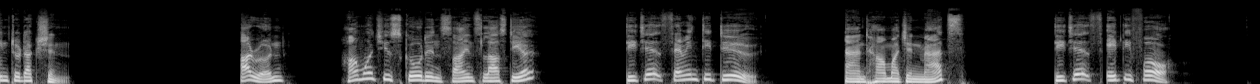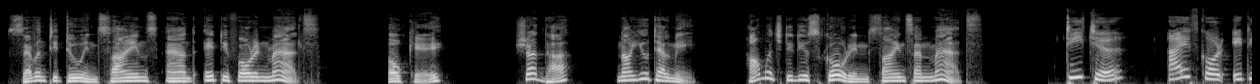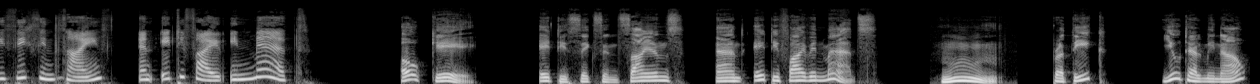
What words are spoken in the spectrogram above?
Introduction Arun, how much you scored in science last year? Teacher 72. And how much in maths? Teacher 84. 72 in science and 84 in maths. Okay. Shraddha, now you tell me, how much did you score in science and maths? Teacher, I scored 86 in science and 85 in maths. Okay. 86 in science and 85 in maths. Hmm. Pratik, you tell me now.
